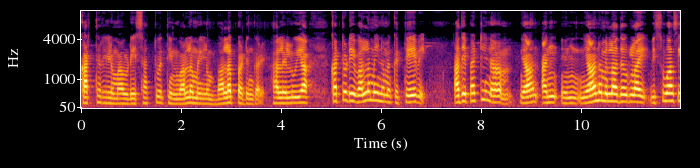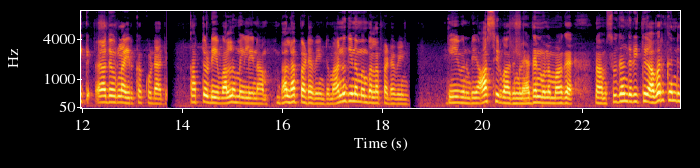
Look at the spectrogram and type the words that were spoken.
கர்த்தரிலும் அவருடைய சத்துவத்தின் வல்லமையிலும் பலப்படுங்கள். ஹalleluya. கர்த்துடைய வல்லமை நமக்கு தேவை. அதை பற்றி நாம் ஞான் அந் ஞானமில்லாதவர்களாய் விசுவாசிக்காதவர்களாய் இருக்கக்கூடாது. கர்த்தருடைய வல்லமையிலே நாம் பலப்பட வேண்டும். அனுதினமும் பலப்பட வேண்டும். தேவனுடைய ஆசீர்வாதங்களை அதன் மூலமாக நாம் சுதந்திரித்து அவருக்கென்று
